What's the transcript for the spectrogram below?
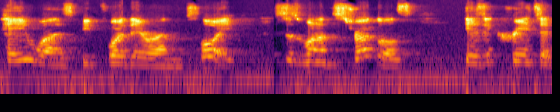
pay was before they were unemployed this is one of the struggles is it creates a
